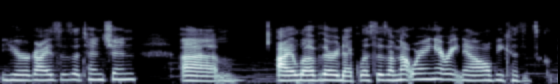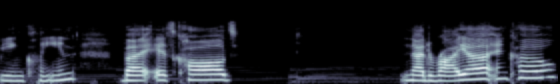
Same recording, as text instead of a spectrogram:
your guys' attention. Um, I love their necklaces. I'm not wearing it right now because it's being cleaned, but it's called Nadraya and Co.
